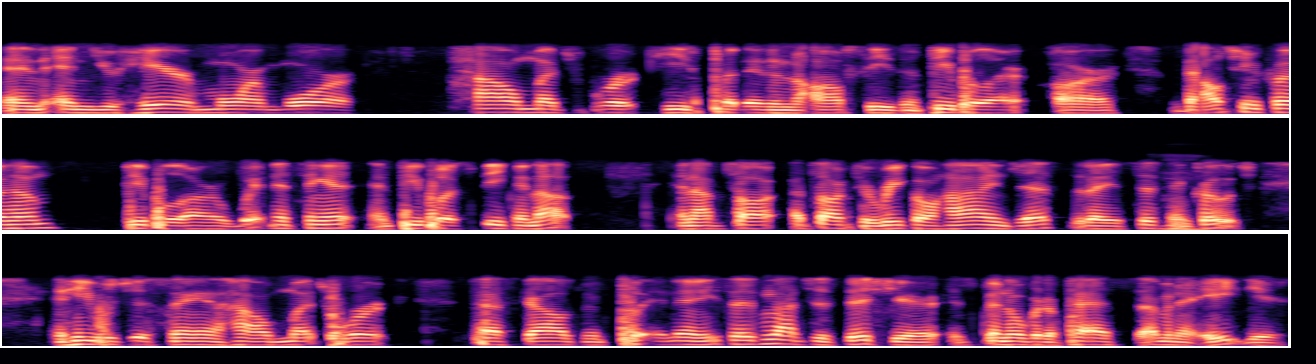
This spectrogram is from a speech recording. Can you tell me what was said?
and and you hear more and more how much work he's put in in the off season. People are are vouching for him. People are witnessing it, and people are speaking up. And I've talked I talked to Rico Hines yesterday, assistant mm-hmm. coach, and he was just saying how much work Pascal's been putting in. He says it's not just this year; it's been over the past seven or eight years.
